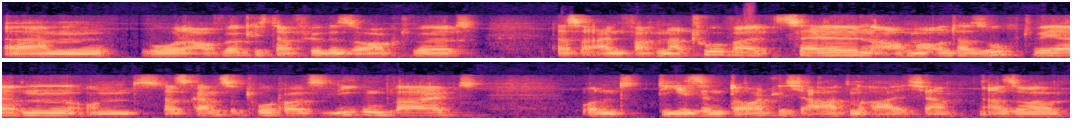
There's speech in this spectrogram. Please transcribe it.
ähm, wo auch wirklich dafür gesorgt wird, dass einfach Naturwaldzellen auch mal untersucht werden und das ganze Totholz liegen bleibt. Und die sind deutlich artenreicher. Also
